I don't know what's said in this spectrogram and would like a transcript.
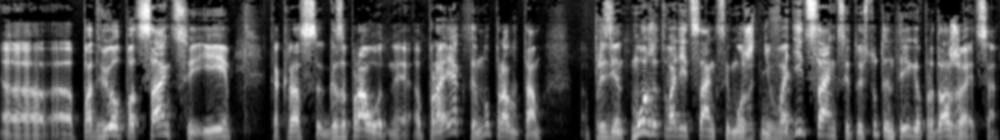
э, подвел под санкции и как раз газопроводные проекты. Ну, правда, там президент может вводить санкции, может не вводить санкции. То есть тут интрига продолжается.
